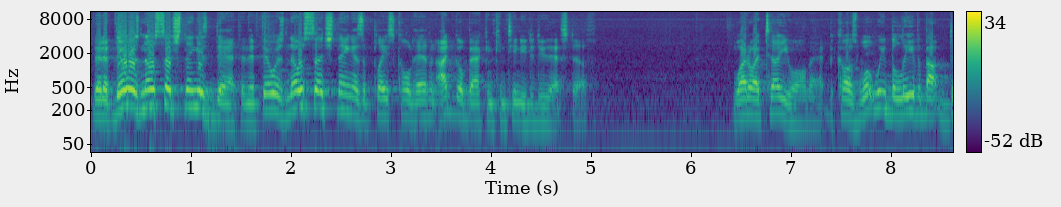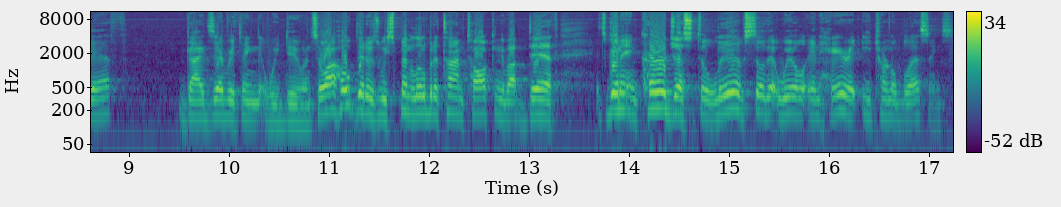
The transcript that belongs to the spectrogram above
that if there was no such thing as death and if there was no such thing as a place called heaven, I'd go back and continue to do that stuff. Why do I tell you all that? Because what we believe about death guides everything that we do. And so I hope that as we spend a little bit of time talking about death, it's going to encourage us to live so that we'll inherit eternal blessings.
